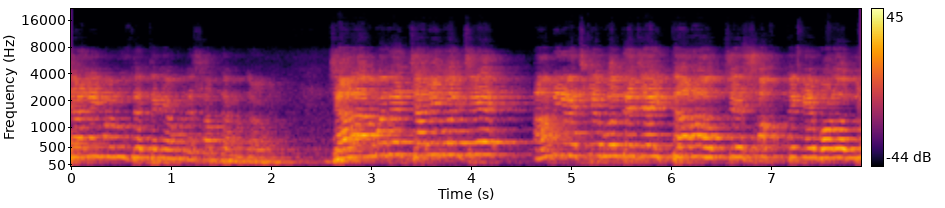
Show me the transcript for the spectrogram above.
জালি মানুষদের থেকে আমাদের সাবধান হতে হবে। যারা আমাদের জালি বলছে আমি আজকে বলতে চাই, তারা হচ্ছে সব থেকে বড় দু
